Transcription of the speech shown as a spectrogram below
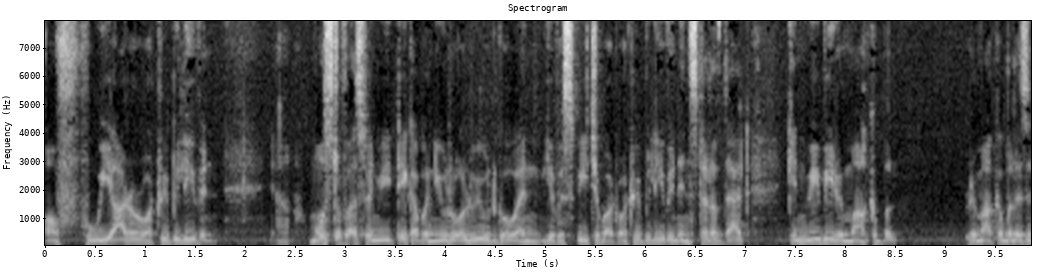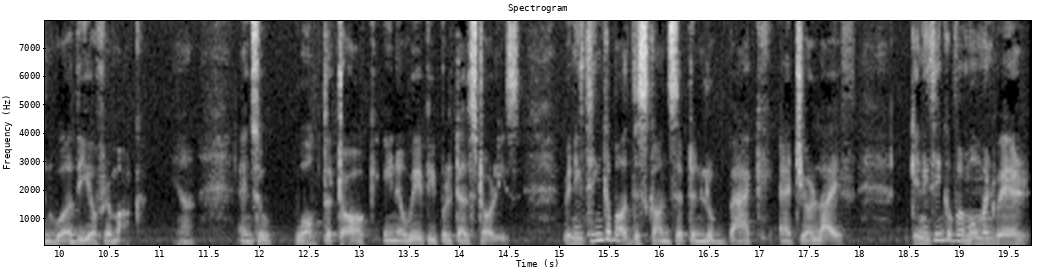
of who we are or what we believe in. Yeah. Most of us, when we take up a new role, we would go and give a speech about what we believe in. Instead of that, can we be remarkable? Remarkable as in worthy of remark. Yeah? And so walk the talk in a way people tell stories. When you think about this concept and look back at your life, can you think of a moment where,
